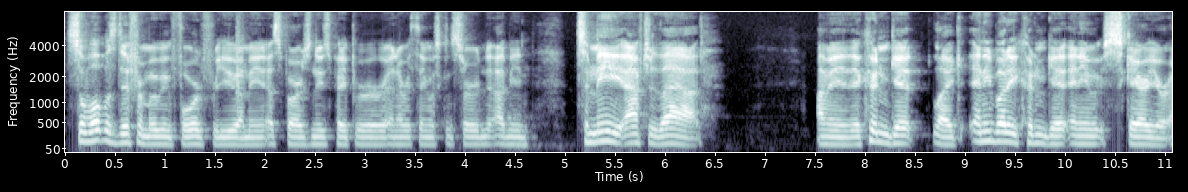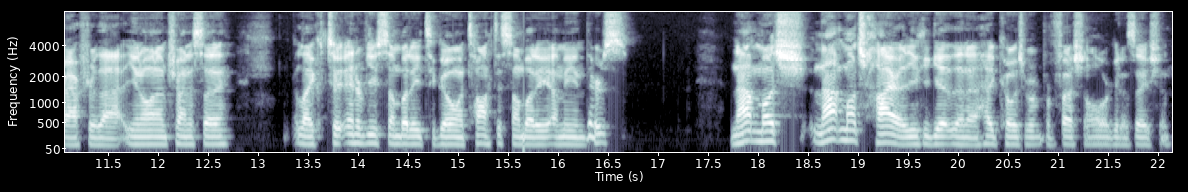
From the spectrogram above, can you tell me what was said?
So what was different moving forward for you? I mean, as far as newspaper and everything was concerned, I mean, to me after that, I mean, it couldn't get like anybody couldn't get any scarier after that. You know what I'm trying to say? Like to interview somebody, to go and talk to somebody. I mean, there's not much not much higher you could get than a head coach of a professional organization.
